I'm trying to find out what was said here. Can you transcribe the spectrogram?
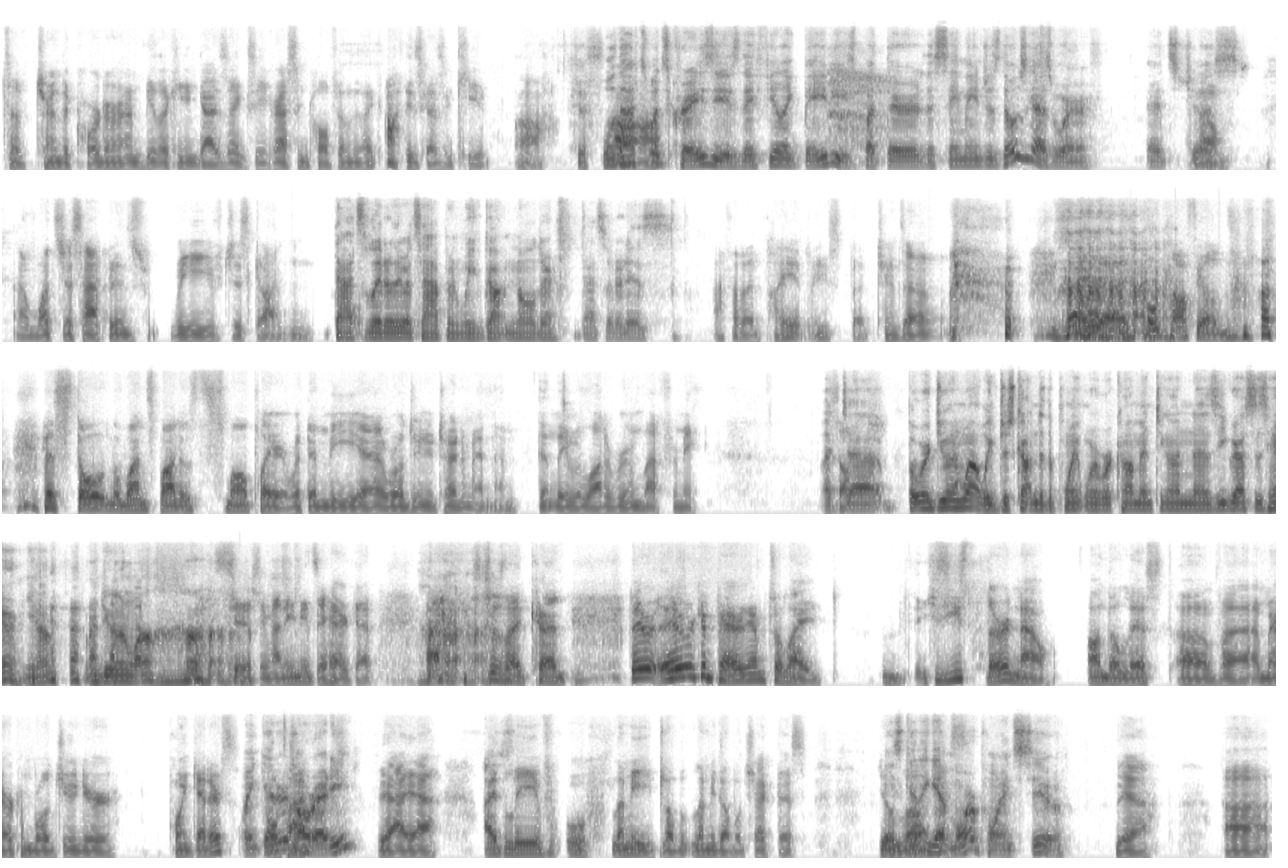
to turn the corner and be looking at guys like Zegras and Caufield and be like, oh, these guys are cute. Oh, just Well, that's what's crazy is they feel like babies, but they're the same age as those guys were. It's just and what's just happened is we've just gotten that's literally what's happened. We've gotten older. That's what it is. I thought I'd play at least, but turns out uh, Cole Caufield has stolen the one spot as small player within the uh, World Junior Tournament and didn't leave a lot of room left for me. But uh, but we're doing well. We've just gotten to the point where we're commenting on uh, Zegras's hair. You know, we're doing well. Seriously, man, he needs a haircut. it's just like could they were they were comparing him to like because he's third now on the list of uh, American World Junior point getters. Point getters already. Yeah, yeah. I believe. Oh, let me double, let me double check this. You'll He's gonna get this. more points too. Yeah. Uh,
